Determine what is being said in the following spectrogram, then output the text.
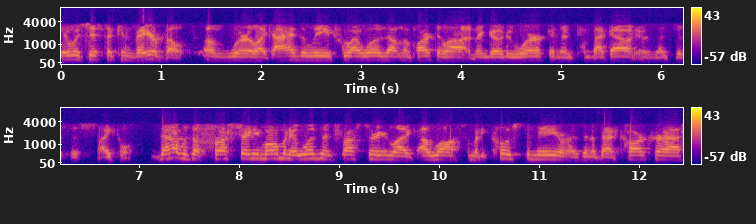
it was just a conveyor belt of where like I had to leave who I was out in the parking lot and then go do work and then come back out. It was like just this cycle. That was a frustrating moment. It wasn't frustrating like I lost somebody close to me or I was in a bad car crash.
